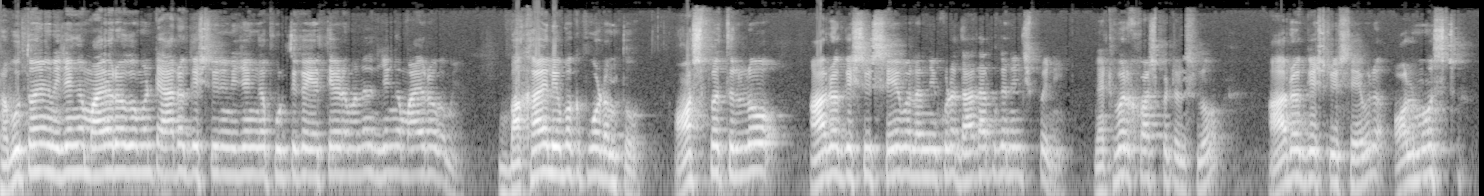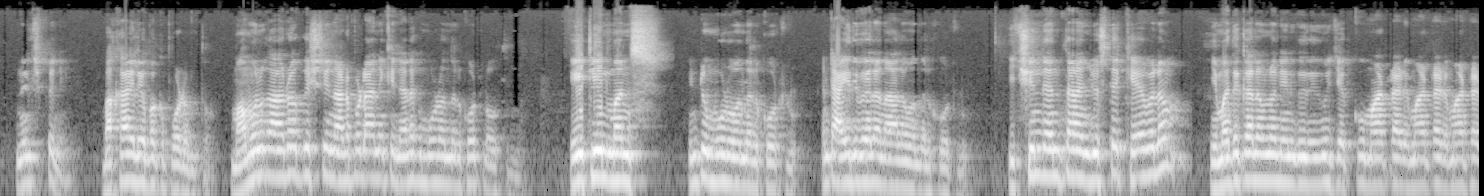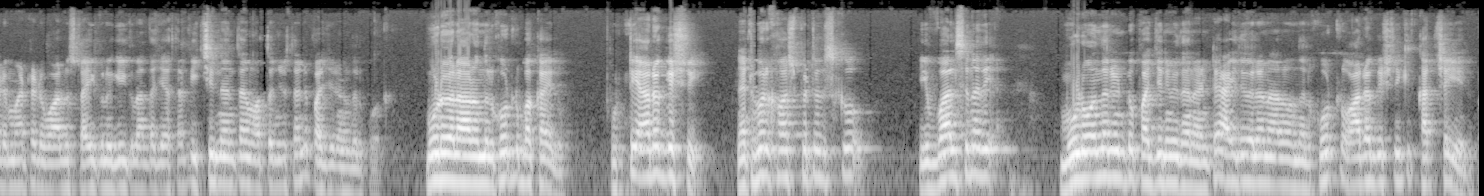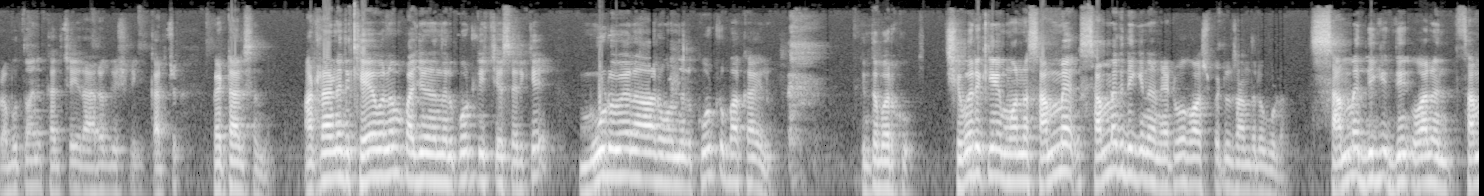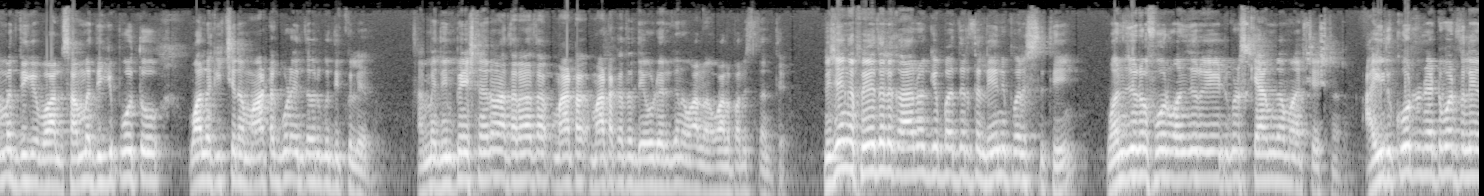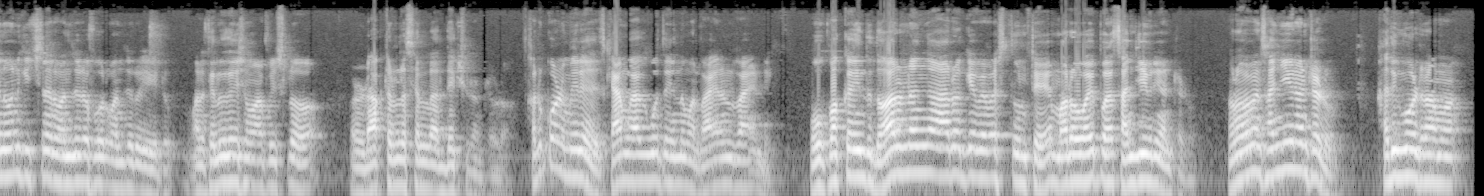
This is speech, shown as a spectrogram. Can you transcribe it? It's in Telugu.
ప్రభుత్వానికి నిజంగా మాయరోగం అంటే ఆరోగ్యశ్రీని నిజంగా పూర్తిగా ఎత్తేయడం అనేది నిజంగా మాయరోగమే. బకాయిలు ఇవ్వకపోవడంతో ఆసుపత్రిలో ఆరోగ్యశ్రీ సేవలన్నీ కూడా దాదాపుగా నిలిచిపోయినాయి. నెట్వర్క్ హాస్పిటల్స్లో ఆరోగ్యశ్రీ సేవలు ఆల్మోస్ట్ నిలిచిపోయినాయి బకాయిలు ఇవ్వకపోవడంతో. మామూలుగా ఆరోగ్యశ్రీ నడపడానికి నెలకు మూడు వందల కోట్లు అవుతుంది. ఎయిటీన్ మంత్స్ ఇంటూ మూడు వందల కోట్లు అంటే ఐదు వేల నాలుగు వందల కోట్లు. ఇచ్చింది ఎంత అని చూస్తే కేవలం ఈ మధ్యకాలంలో నేను దీని గురించి ఎక్కువ మాట్లాడి మాట్లాడి మాట్లాడి మాట్లాడి వాళ్ళు స్ట్రైకులు గీకులు అంతా చేస్తారంటే ఇచ్చిందంతా మొత్తం చూస్తుంటే పద్దెనిమిది వందల కోట్లు. మూడు వేల ఆరు వందల కోట్లు బకాయిలు. పుట్టి ఆరోగ్యశ్రీ. నెట్వర్క్ హాస్పిటల్స్కు ఇవ్వాల్సినది మూడు వందలు ఇంటూ పద్దెనిమిది అని అంటే ఐదు వేల నాలుగు వందల కోట్లు ఆరోగ్యశ్రీకి ఖర్చు అయ్యేది. ప్రభుత్వానికి ఖర్చు అయ్యేది ఆరోగ్యశ్రీకి ఖర్చు పెట్టాల్సింది. అట్లాంటిది కేవలం పద్దెనిమిది వందల కోట్లు ఇచ్చేసరికి మూడు వేల ఆరు వందల కోట్లు బకాయిలు. ఇంతవరకు చివరికి మొన్న సమ్మె సమ్మెకు దిగిన నెట్వర్క్ హాస్పిటల్స్ అందరూ కూడా. సమ్మె దిగి ది వాళ్ళ సమ్మె దిగి వాళ్ళు సమ్మె దిగిపోతూ వాళ్ళకి ఇచ్చిన మాటకు కూడా ఇంతవరకు దిక్కులేదు. సమ్మె దింపేసినారు ఆ తర్వాత మాట మాట కథ దేవుడు ఎరిగిన వాళ్ళ వాళ్ళ పరిస్థితి అంతే. నిజంగా పేదలకు ఆరోగ్య భద్రత లేని పరిస్థితి one zero four one zero eight కూడా స్కామ్గా మార్చేసినారు. ఐదు కోట్లు నెట్వర్క్ లేనివానికి ఇచ్చినారు one zero four one zero eight. మన తెలుగుదేశం ఆఫీస్లో డాక్టర్ల సెల్ అధ్యక్షుడు అంటాడు కనుక్కోండి మీరే స్కామ్ కాకపోతే ఏందో మనం రాయని రాయండి. ఓ పక్క ఇంత దారుణంగా ఆరోగ్య వ్యవస్థ ఉంటే మరోవైపు సంజీవిని అంటాడు. మరోవైపు సంజీవిని అంటాడు. అది కూడా డ్రామా.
